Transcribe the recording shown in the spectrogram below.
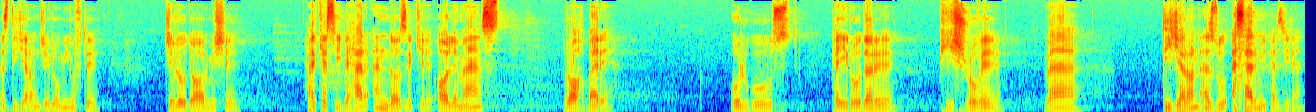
از دیگران جلو میفته جلودار میشه. هر کسی به هر اندازه که عالم است راهبره. الگوست پیرو داره پیشروه و دیگران از او اثر میپذیرند.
